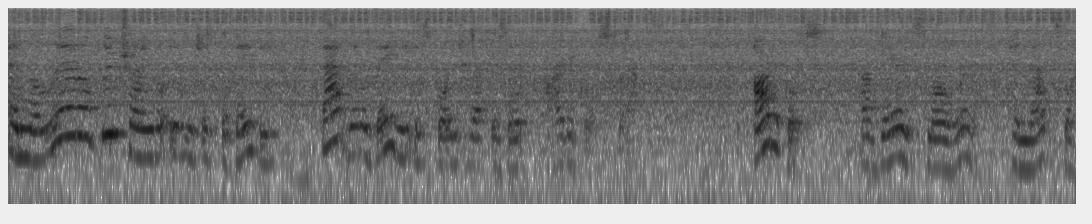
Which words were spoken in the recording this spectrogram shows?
And the little blue triangle isn't just the baby, that little baby is going to represent articles for us. Articles are very small words, and that's why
